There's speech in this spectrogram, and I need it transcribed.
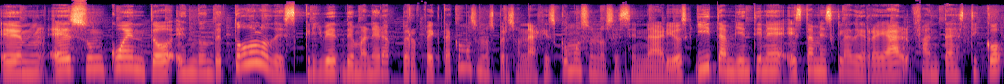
Em, es un cuento en donde todo lo describe de manera perfecta, cómo son los personajes, cómo son los escenarios y también tiene esta mezcla de real, fantástico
